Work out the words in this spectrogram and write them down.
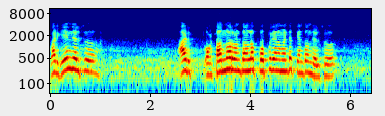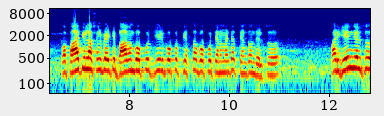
వాడికి ఏం తెలుసు? ఆడు ఒక టన్నో ఉండటంలో పప్పు తినమంటే తినటం తెలుసు. ఒక పాతి లక్షలు పెట్టి బాదం పప్పు జీడిపప్పు పిస్తా పప్పు తినమంటే తినటం తెలుసు. వాడికి ఏం తెలుసు?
